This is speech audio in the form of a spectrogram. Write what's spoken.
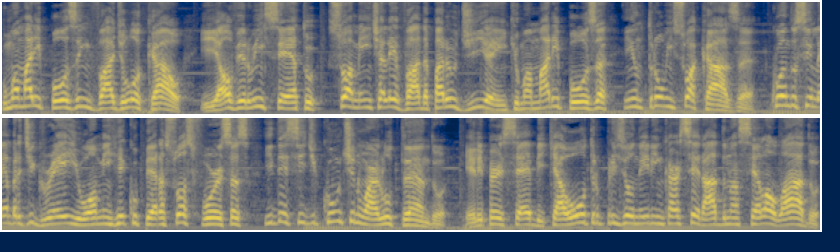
uma mariposa invade o local e ao ver o inseto, sua mente é levada para o dia em que uma mariposa entrou em sua casa. Quando se lembra de Gray, o homem recupera suas forças e decide continuar lutando. Ele percebe que há outro prisioneiro encarcerado na cela ao lado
